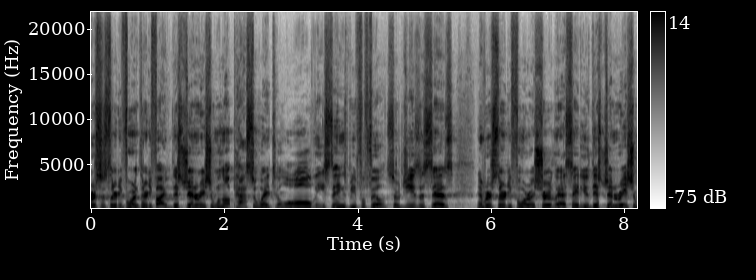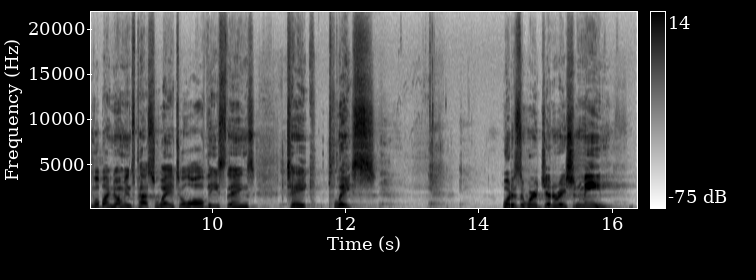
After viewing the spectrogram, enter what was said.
Verses 34 and 35 This generation will not pass away till all these things be fulfilled. So Jesus says in verse 34 Assuredly, I say to you, this generation will by no means pass away till all these things take place. What does the word generation mean?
